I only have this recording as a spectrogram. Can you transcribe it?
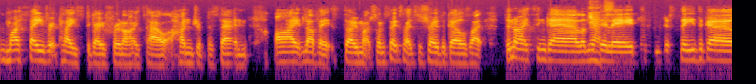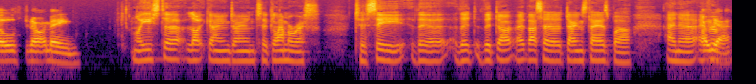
my favourite place to go for a night out, hundred percent. I love it so much. So I'm so excited to show the girls like the Nightingale and yes. the Village, and just see the girls. Do you know what I mean? I used to like going down to Glamorous to see the the the, uh, that's a downstairs bar, and uh, oh, every, oh, yeah.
